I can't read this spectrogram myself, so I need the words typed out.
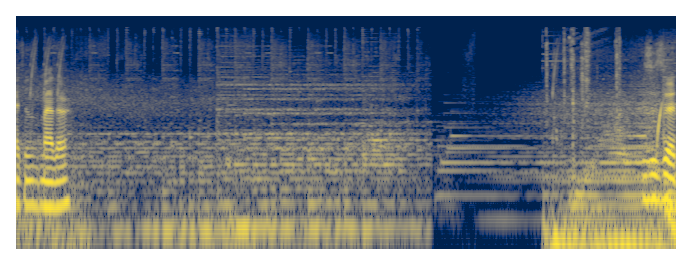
Items matter. This is it.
